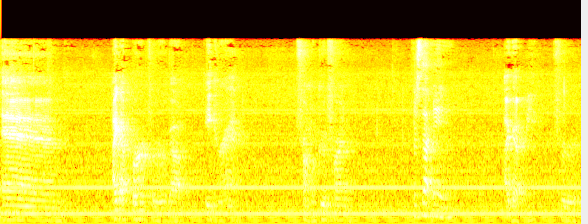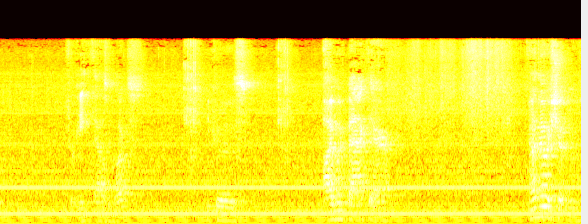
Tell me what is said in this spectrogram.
And I got burnt for about eight grand from a good friend. What does that mean? I got beat for for eight thousand bucks because I went back there. I know I shouldn't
